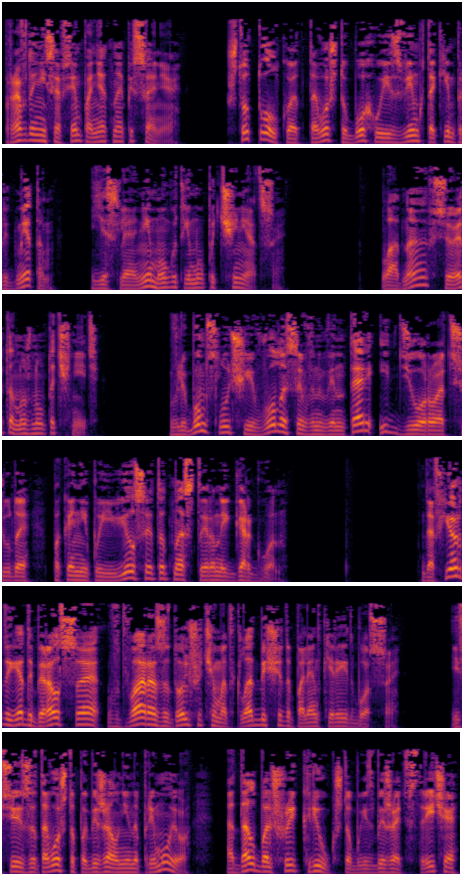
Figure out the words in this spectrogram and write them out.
Правда, не совсем понятно описание. Что толку от того, что Бог уязвим к таким предметам, если они могут ему подчиняться? Ладно, все это нужно уточнить. В любом случае, волосы в инвентарь и дёру отсюда, пока не появился этот настырный горгон. До фьорда я добирался в два раза дольше, чем от кладбища до полянки рейдбосса. И все из-за того, что побежал не напрямую, а дал большой крюк, чтобы избежать встречи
